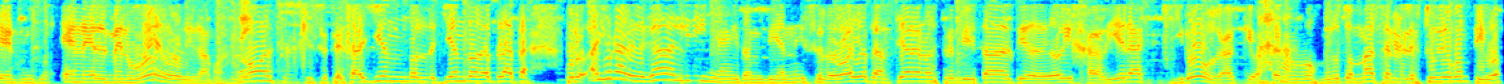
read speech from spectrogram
en, el menudeo, digamos, ¿no? Es que se te está yendo, yendo la plata. Pero hay una delgada línea ahí también, y se lo voy a plantear a nuestra invitada del día de hoy, Javiera Quiroga, que va a estar en unos minutos más en el estudio contigo.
